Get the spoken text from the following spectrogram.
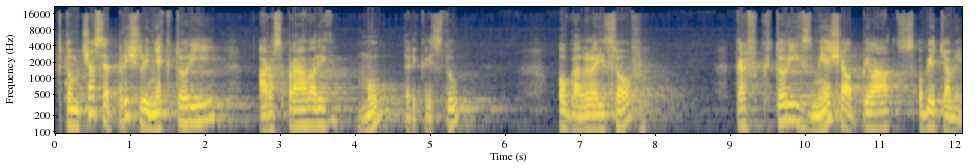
V tom čase přišli někteří a rozprávali mu, tedy Kristu, o Galilejcov, krv kterých změšal Pilát s oběťami.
